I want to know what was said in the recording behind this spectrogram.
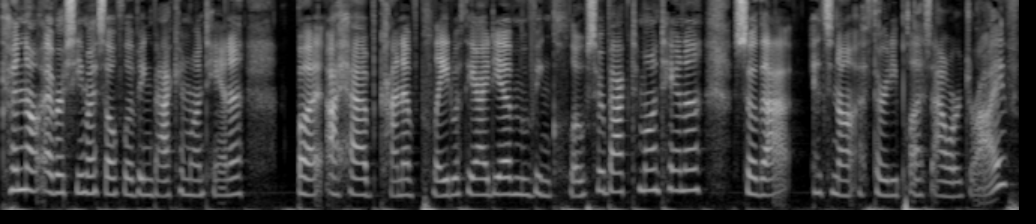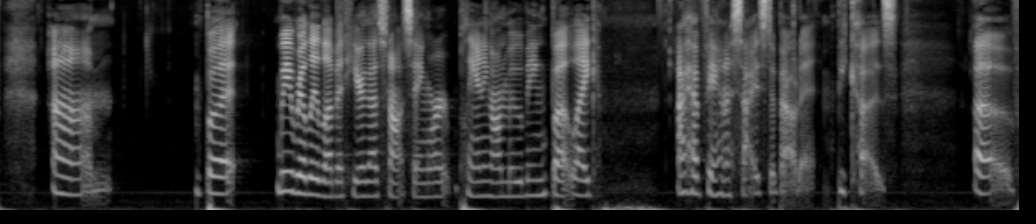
could not ever see myself living back in Montana. But I have kind of played with the idea of moving closer back to Montana so that it's not a 30 plus hour drive. Um, but we really love it here. That's not saying we're planning on moving, but like I have fantasized about it because of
